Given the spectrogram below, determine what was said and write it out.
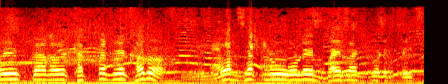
పోయిన కట్టడమే కాదు నిలబెట్టడం కూడా తెలుసు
